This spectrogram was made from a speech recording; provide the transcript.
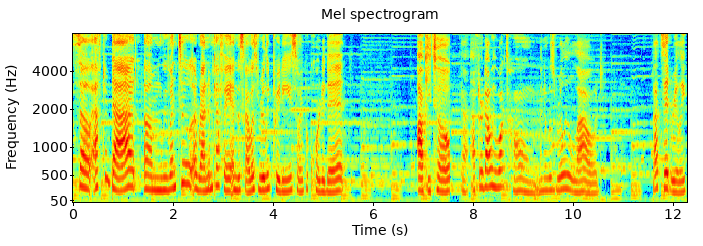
So after that, um, we went to a random cafe and the sky was really pretty, so I recorded it. Akito. Yeah, after that we walked home and it was really loud. That's it really.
